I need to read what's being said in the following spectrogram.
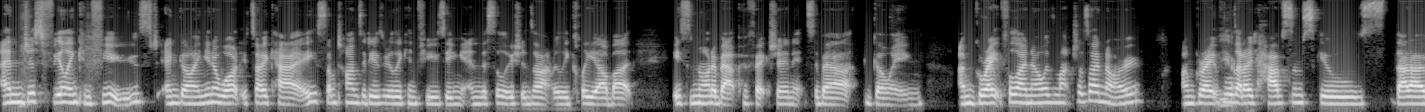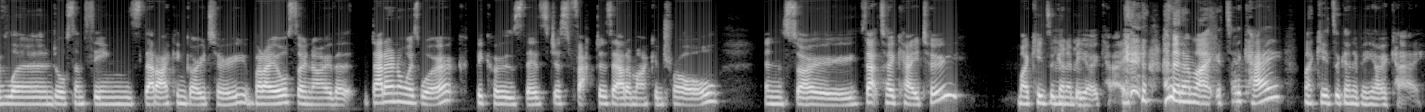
And just feeling confused and going you know what? It's okay. Sometimes it is really confusing and the solutions aren't really clear but it's not about perfection. It's about going I'm grateful I know as much as I know. I'm grateful yeah. that I have some skills that I've learned or some things that I can go to but I also know that that don't always work because there's just factors out of my control and so that's okay too. My kids are mm-hmm. going to be okay. and then I'm like, it's okay. My kids are going to be okay.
